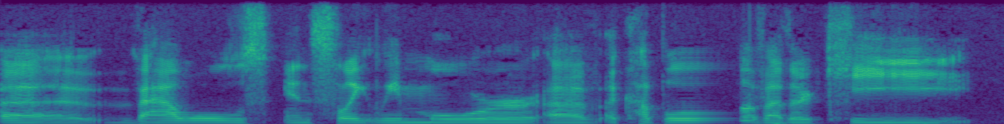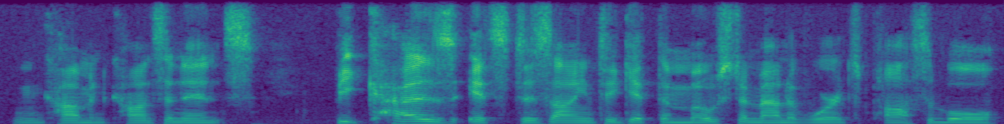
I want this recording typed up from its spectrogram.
uh, vowels and slightly more of a couple of other key and common consonants because it's designed to get the most amount of words possible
